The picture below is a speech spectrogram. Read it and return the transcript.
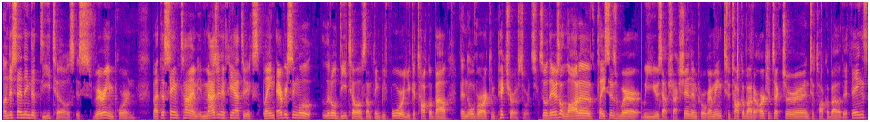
understanding the details is very important. But at the same time, imagine if you had to explain every single little detail of something before you could talk about an overarching picture of sorts. So there's a lot of places where we use abstraction in programming to talk about our architecture and to talk about other things.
